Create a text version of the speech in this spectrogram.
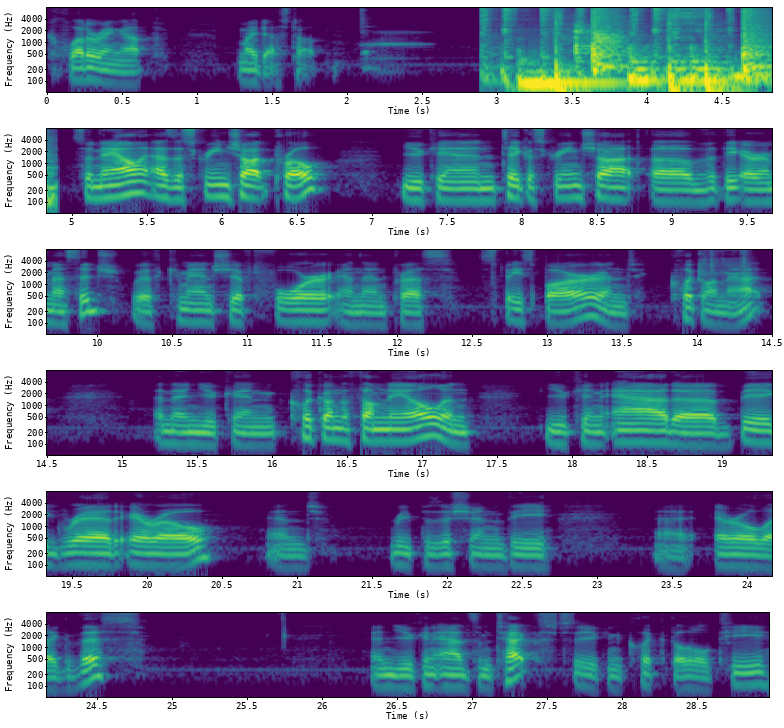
cluttering up my desktop. So now as a Screenshot Pro, you can take a screenshot of the error message with Command Shift 4 and then press spacebar and click on that. And then you can click on the thumbnail and you can add a big red arrow and reposition the uh, arrow like this. And you can add some text, so you can click the little T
